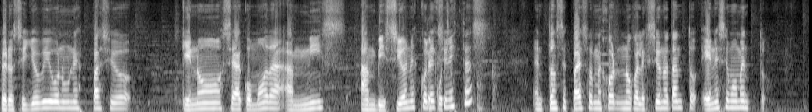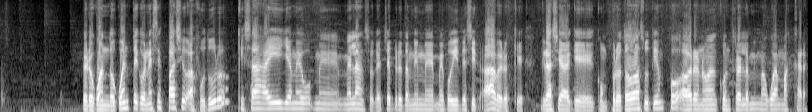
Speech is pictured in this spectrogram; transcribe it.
Pero si yo vivo en un espacio que no se acomoda a mis ambiciones coleccionistas, entonces para eso mejor no colecciono tanto en ese momento. Pero cuando cuente con ese espacio a futuro, quizás ahí ya me, me- me lanzo, ¿cachai? Pero también me, me podéis decir, ah, pero es que gracias a que compró todo a su tiempo, ahora no va a encontrar la misma weá más cara.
